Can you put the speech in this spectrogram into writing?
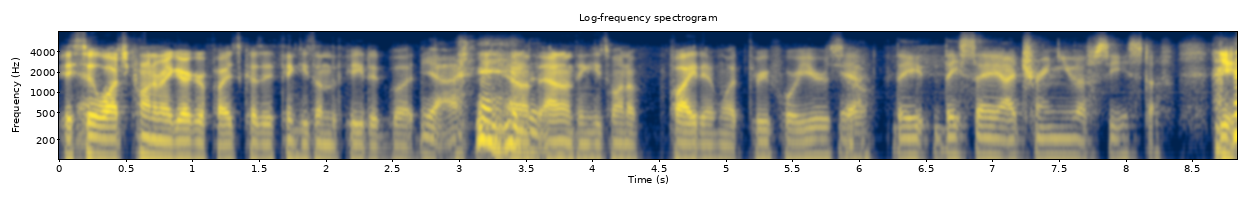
they Yeah. still watch Conor McGregor fights because they think he's undefeated, but yeah. I don't, I don't think he's won a fight in what three, four years. So. Yeah, they they say I train UFC stuff. yeah,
